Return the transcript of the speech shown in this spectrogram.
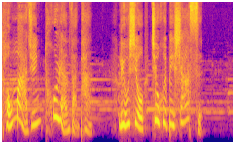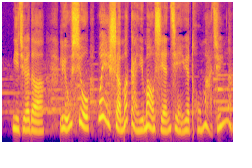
铜马军突然反叛。刘秀就会被杀死。你觉得刘秀为什么敢于冒险检阅铜马军呢？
